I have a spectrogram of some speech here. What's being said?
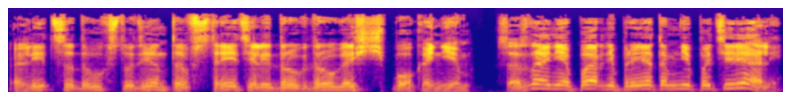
Лица двух студентов встретили друг друга с чпоканьем. Сознание парни при этом не потеряли,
